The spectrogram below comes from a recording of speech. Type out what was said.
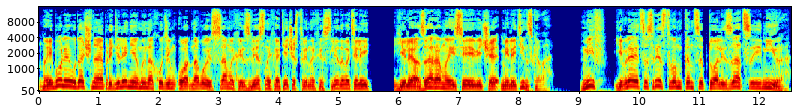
Наиболее удачное определение мы находим у одного из самых известных отечественных исследователей Елеазара Моисеевича Мелетинского. Миф является средством концептуализации мира,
